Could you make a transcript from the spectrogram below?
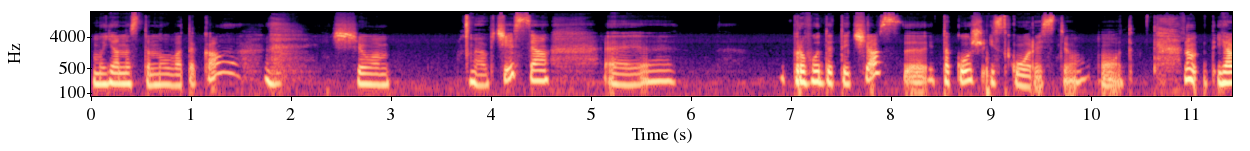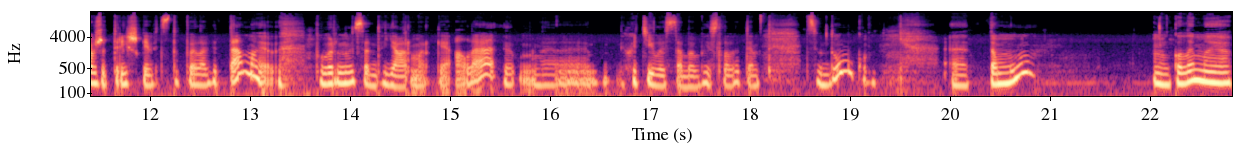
моя настанова така, що е, вчися. Е, Проводити час е, також із користю. От. Ну, я вже трішки відступила від теми, повернуся до ярмарки, але е, хотілося б висловити цю думку. Е, Тому, коли ми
